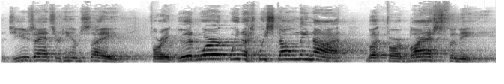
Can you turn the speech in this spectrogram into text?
The Jews answered him, saying, For a good work we, we stone thee not, but for blasphemy,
